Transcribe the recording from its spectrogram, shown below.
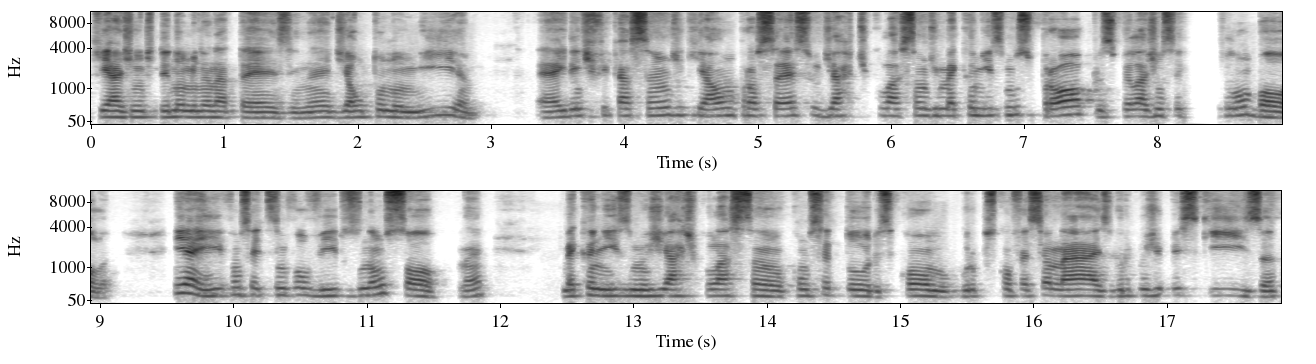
que a gente denomina na tese né, de autonomia, é a identificação de que há um processo de articulação de mecanismos próprios pela agência quilombola, e aí vão ser desenvolvidos não só né, mecanismos de articulação com setores como grupos confessionais, grupos de pesquisa,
